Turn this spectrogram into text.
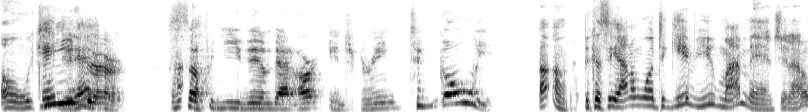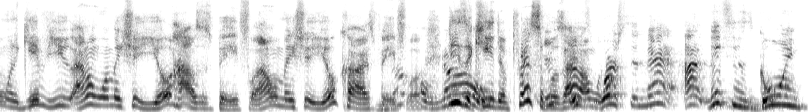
Oh, we can't do that. Uh-uh. suffer ye them that are entering to go in. Uh-uh. Because see, I don't want to give you my mansion. I don't want to give you, I don't want to make sure your house is paid for. I don't want to make sure your car is paid for. No, These are kingdom principles. It's, I it's don't want, worse than that. I, this is going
